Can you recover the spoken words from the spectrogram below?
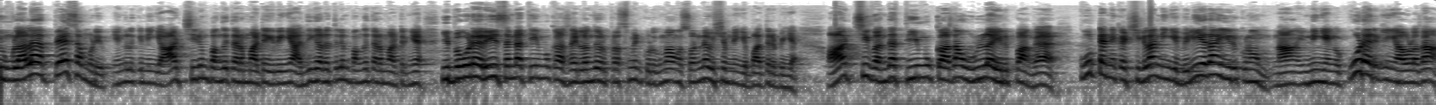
இவங்களால பேச முடியும். எங்களுக்கு நீங்கள் ஆட்சியிலும் பங்கு தர மாட்டேங்கிறீங்க அதிகாரத்திலும் பங்கு தர மாட்டேங்க இப்போ கூட ரீசெண்டாக திமுக சைட்ல வந்து ஒரு ப்ரெஸ் மீட் கொடுக்கும்போது அவங்க சொன்ன விஷயம் நீங்கள் பார்த்துருப்பீங்க. ஆட்சி வந்தால் திமுக தான் உள்ளே இருப்பாங்க. கூட்டணி கட்சிகளாக நீங்கள் வெளியே தான் இருக்கணும். நான் நீங்கள் எங்கள் கூட இருக்கீங்க அவ்வளோதான்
